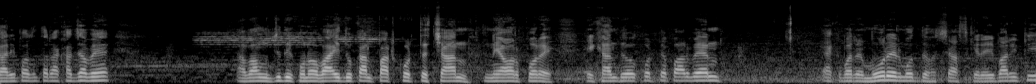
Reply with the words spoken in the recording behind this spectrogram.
গাড়ি পর্যন্ত রাখা যাবে। এবং যদি কোনো ভাই দোকানপাট করতে চান নেওয়ার পরে, এখান দিয়েও করতে পারবেন। একবারে মোড়ের মধ্যে হচ্ছে আজকের এই বাড়িটি।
